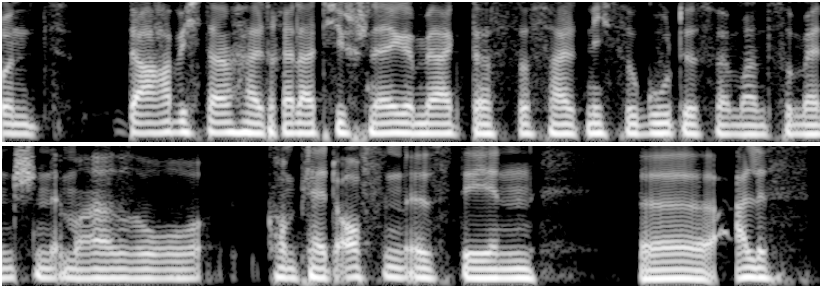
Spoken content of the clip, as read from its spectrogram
Und da habe ich dann halt relativ schnell gemerkt, dass das halt nicht so gut ist, wenn man zu Menschen immer so komplett offen ist, denen äh, alles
